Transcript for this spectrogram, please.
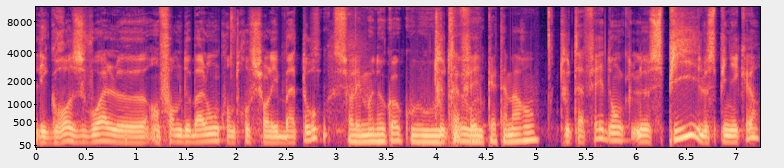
les grosses voiles euh, en forme de ballon qu'on trouve sur les bateaux. Sur les monocoques ou, Tout à fait. catamarans. Tout à fait. Donc le spi, le spinnaker,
